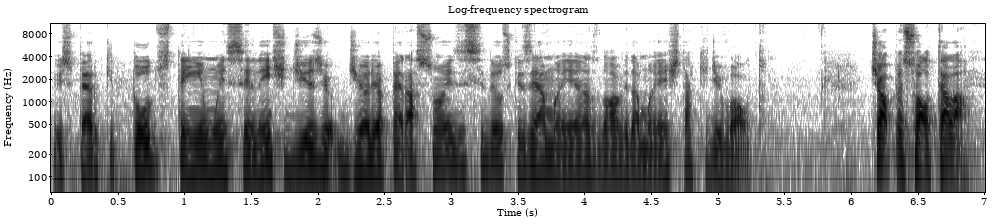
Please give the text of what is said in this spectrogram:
Eu espero que todos tenham um excelente dia de, dia de operações e se Deus quiser amanhã às 9 da manhã está aqui de volta. Tchau, pessoal. Até lá.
